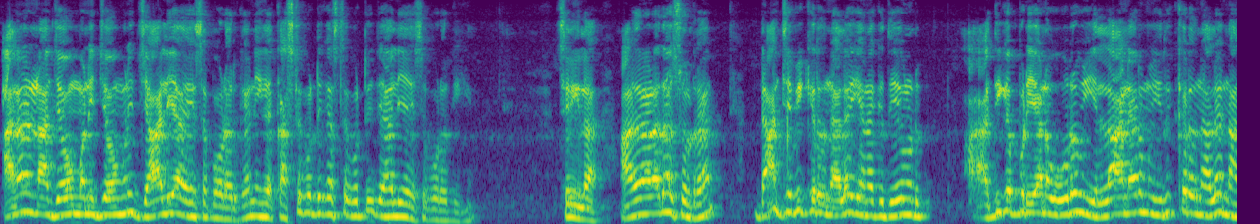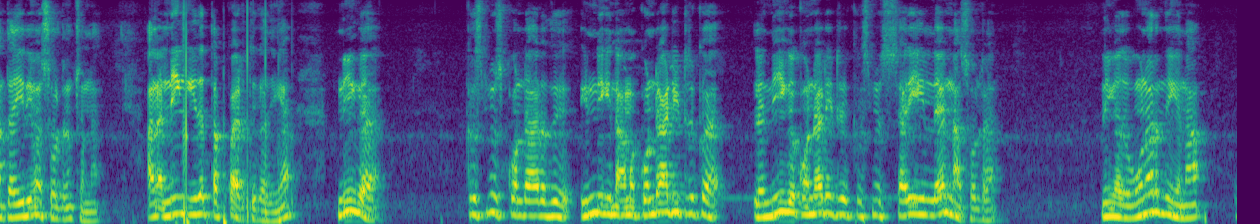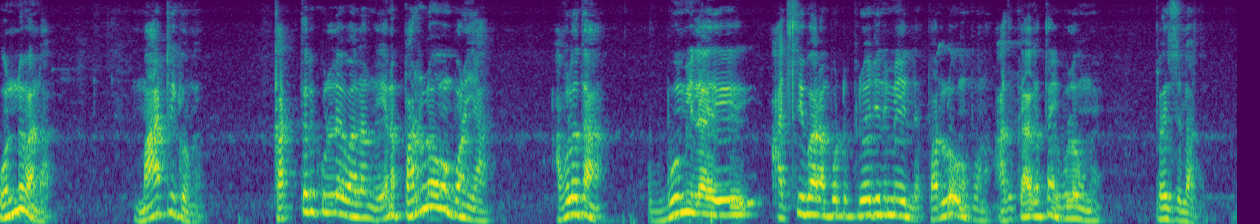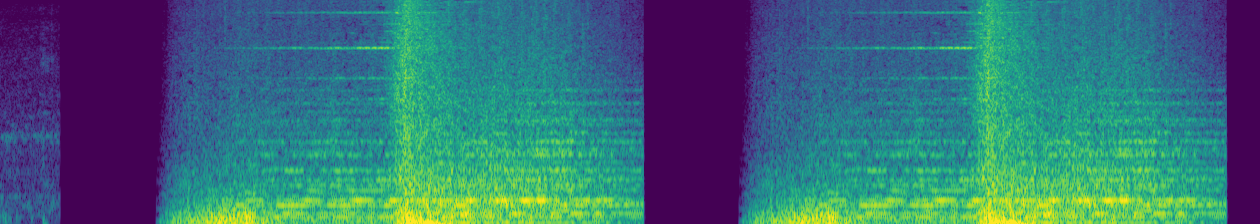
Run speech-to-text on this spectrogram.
அதனால் நான் ஜெபம் பண்ணி ஜெபம் பண்ணி ஜாலியாக ஏசப்போட இருக்கேன். நீங்கள் கஷ்டப்பட்டு கஷ்டப்பட்டு ஜாலியாக ஏசப்போட இருக்கீங்க. சரிங்களா? அதனால தான் சொல்கிறேன் நான் ஜெபிக்கிறதுனால எனக்கு தேவனோட அதிகப்படியான உறவு எல்லா நேரமும் இருக்கிறதுனால நான் தைரியமாக சொல்கிறேன்னு சொன்னேன். ஆனால் நீங்கள் இதை தப்பாக எடுத்துக்காதீங்க. நீங்கள் கிறிஸ்மஸ் கொண்டாடுறது இன்றைக்கி நாம் கொண்டாடிட்டு இருக்க இல்லை நீங்கள் கொண்டாடிட்டு இருக்க கிறிஸ்மஸ் சரியில்லைன்னு நான் சொல்கிறேன் நீங்கள் அதை உணர்ந்தீங்கன்னா ஒன்றும் வேண்டாம். மாற்றிக்கோங்க. கத்தருக்குள்ளே வளருங்க. ஏன்னா பரலோகம் போனையா? அவ்வளோதான் பூமியில் அச்சிபாரம் போட்டு பிரயோஜனமே இல்லை. பரலோகம் போகணும் அதுக்காகத்தான் இவ்வளவுமே. ப்ரைஸ் இல்லாது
